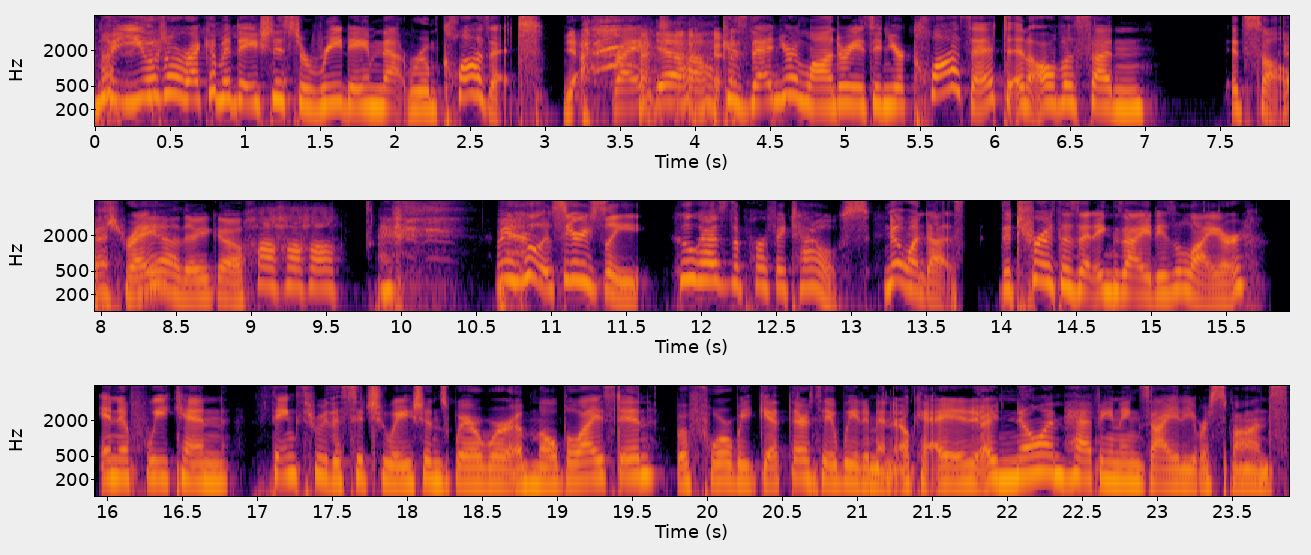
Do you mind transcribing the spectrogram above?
my usual recommendation is to rename that room closet. Yeah. Right? Yeah. Because then your laundry is in your closet and all of a sudden it's solved, eh, right? Yeah, there you go. Ha ha ha. I mean, who seriously, who has the perfect house? No one does. The truth is that anxiety is a liar. And if we can think through the situations where we're immobilized in before we get there and say, wait a minute, okay, I, I know I'm having an anxiety response.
